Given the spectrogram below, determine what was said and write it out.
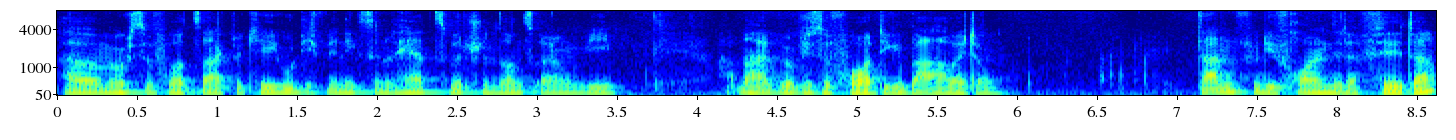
Aber wenn man wirklich sofort sagt, okay, gut, ich will nichts hin und her switchen, sonst irgendwie, hat man halt wirklich sofortige Bearbeitung. Dann für die Freunde der Filter,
